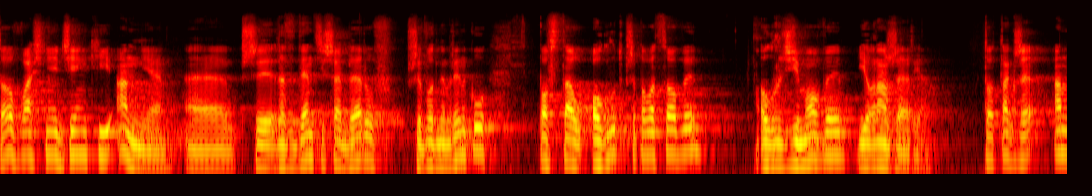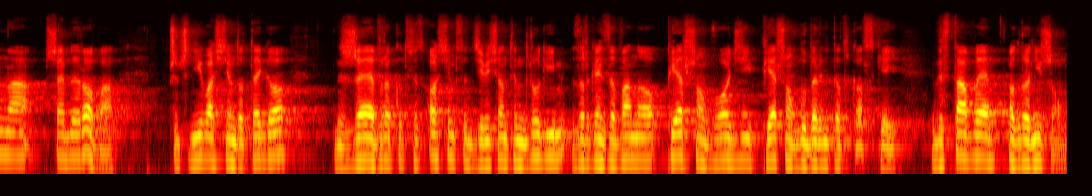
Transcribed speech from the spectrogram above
To właśnie dzięki Annie e, przy rezydencji Scheiblerów przy Wodnym Rynku powstał ogród przypałacowy, ogród zimowy i oranżeria. To także Anna Scheiblerowa przyczyniła się do tego, że w roku 1892 zorganizowano pierwszą w Łodzi, pierwszą w guberni piotrkowskiej wystawę ogrodniczą.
